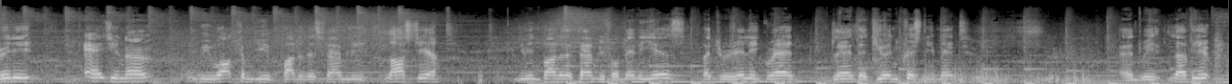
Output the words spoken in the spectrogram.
Rudy, as you know, we welcomed you part of this family last year. You've been part of the family for many years, but we're really glad, glad that you and Christie met. And we love you.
